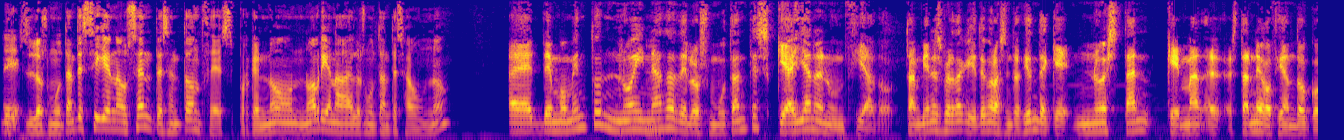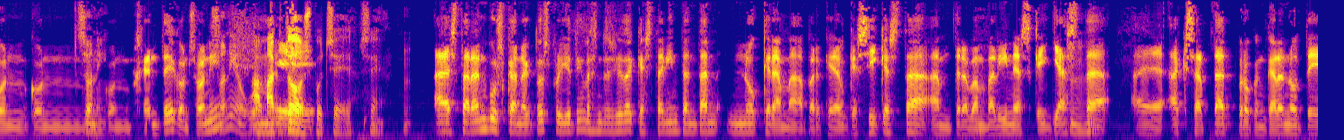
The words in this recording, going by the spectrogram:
que... eh, los mutantes siguen ausentes entonces, porque no, no habría nada de los mutantes aún, ¿no? Eh, de momento no hay nada de los mutantes que hayan anunciado. También es verdad que yo tengo la sensación de que no están quema- eh, están negociando con, con, Sony. con gente, con Sony. Sony o Amb actors, Eh, potser, sí. Estaran buscant actors, però jo tinc la sensació de que estan intentant no cremar, perquè el que sí que està entre bambalines, que ja està eh, acceptat però que encara no té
